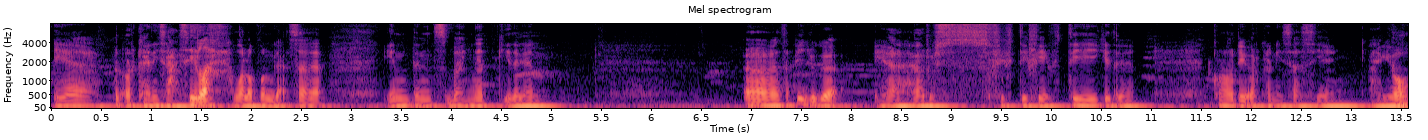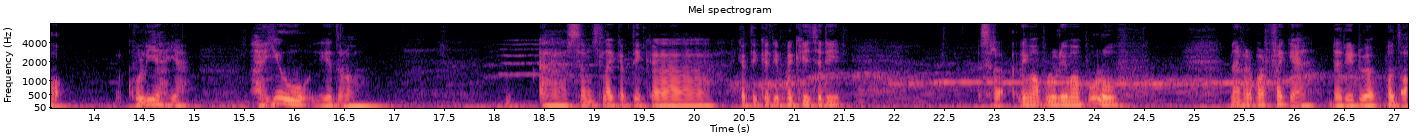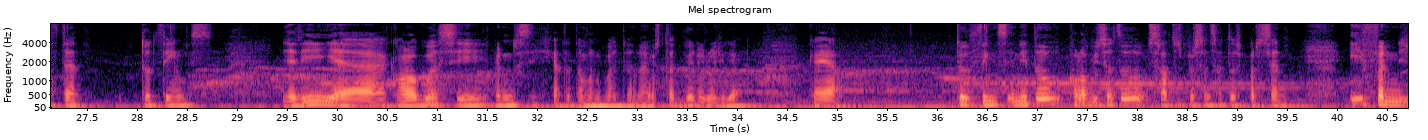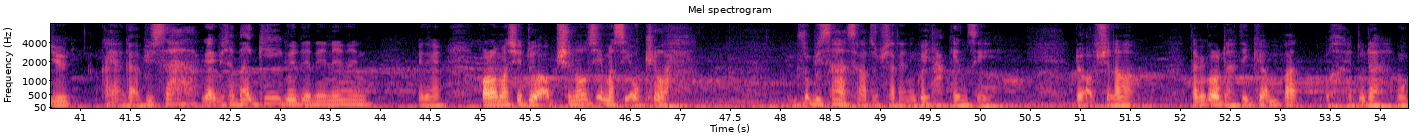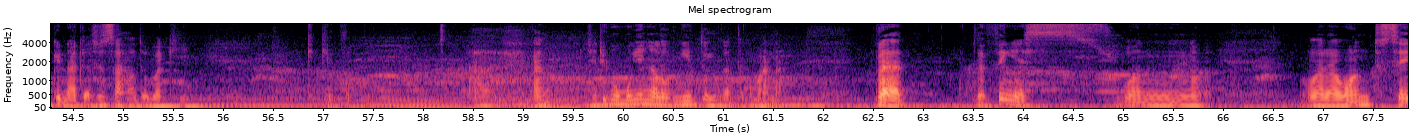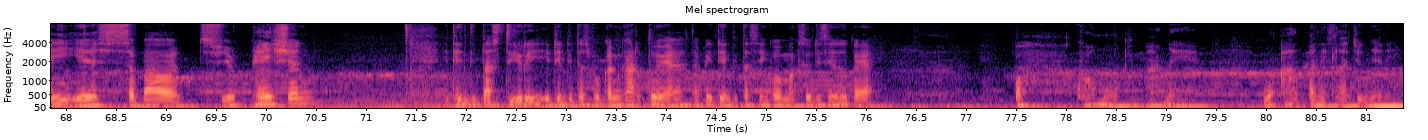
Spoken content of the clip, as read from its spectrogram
ya berorganisasi lah walaupun nggak se intens banget gitu kan. Uh, tapi juga ya harus 50-50 gitu kan. Kalau di organisasi yang ayo kuliah ya hayu gitu loh. Uh, sounds like ketika ketika dibagi jadi 50-50 never perfect ya dari dua both of that two things. Jadi ya kalau gue sih bener sih kata teman gue dan ustadz gue dulu juga. Kayak two things ini tuh kalau bisa tuh 100% 100% even you kayak nggak bisa nggak bisa bagi gue dan lain-lain gitu kan. Kalau masih dua optional sih masih oke okay lah. Itu bisa 100% gue yakin sih. Dua optional. Tapi kalau udah tiga empat wah itu udah mungkin agak susah untuk bagi. Gitu. Ah, kan? Jadi ngomongnya ngalur ngidul nggak tahu ke mana. But the thing is one what I want to say is about your passion identitas diri identitas bukan kartu ya tapi identitas yang gue maksud di sini tuh kayak wah gue mau gimana ya? Mau apa nih selanjutnya nih?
